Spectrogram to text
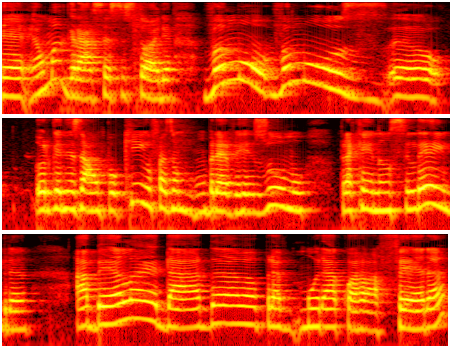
É, é uma graça essa história. Vamos, vamos uh, organizar um pouquinho, fazer um, um breve resumo para quem não se lembra. A Bela é dada para morar com a fera,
